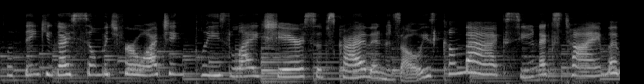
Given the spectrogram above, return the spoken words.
Well, thank you guys so much for watching. Please like, share, subscribe, and as always, come back. See you next time. Bye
